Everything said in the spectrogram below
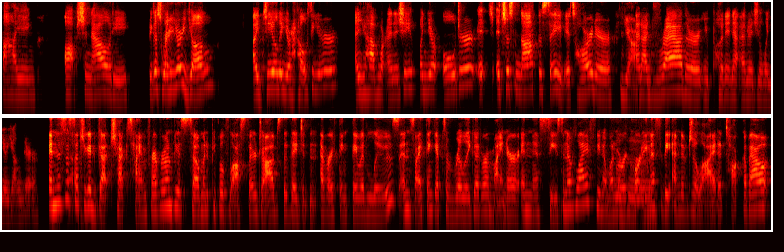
buying optionality because when Right. you're young, ideally you're healthier and you have more energy. When you're older, it's it's just not the same. It's harder. Yeah. And I'd rather you put in that energy when you're younger. And this is such a good gut check time for everyone because so many people have lost their jobs that they didn't ever think they would lose. And so I think it's a really good reminder in this season of life, you know, when we're recording Mhm. this at the end of July to talk about,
